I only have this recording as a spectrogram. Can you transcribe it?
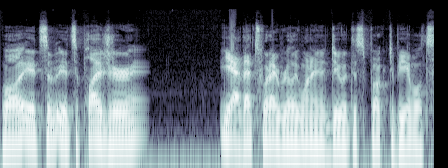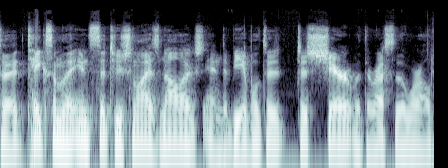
Well, it's a, it's a pleasure yeah, that's what I really wanted to do with this book to be able to take some of the institutionalized knowledge and to be able to to share it with the rest of the world.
